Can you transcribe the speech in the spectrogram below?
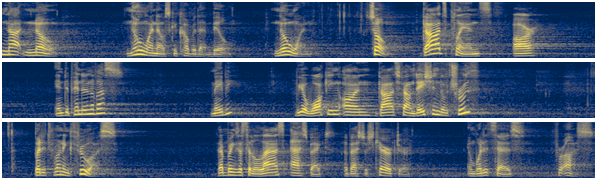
not know, no one else can cover that bill. No one. So, God's plans are independent of us, Maybe. We are walking on God's foundation of truth, but it's running through us. That brings us to the last aspect of Esther's character and what it says for us.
